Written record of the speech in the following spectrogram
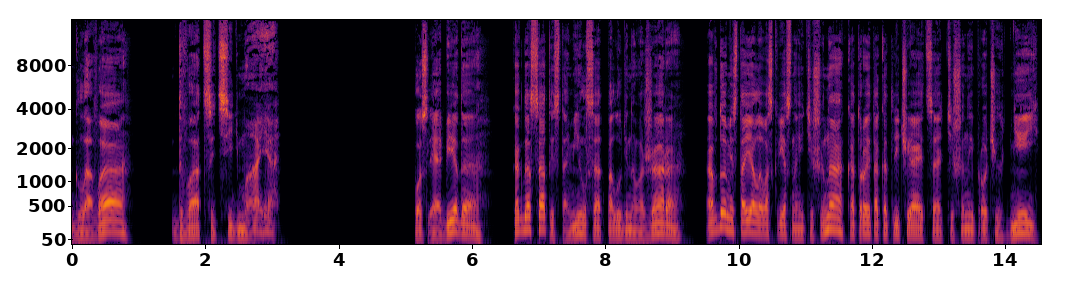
Глава двадцать седьмая После обеда, когда сад истомился от полуденного жара, а в доме стояла воскресная тишина, которая так отличается от тишины прочих дней,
